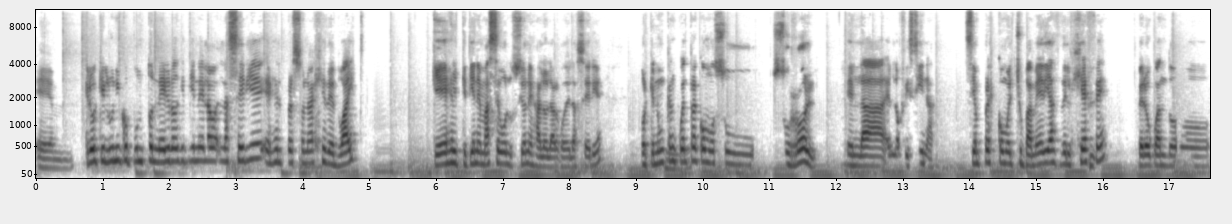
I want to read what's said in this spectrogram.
Eh, creo que el único punto negro que tiene la, serie es el personaje de Dwight, que es el que tiene más evoluciones a lo largo de la serie, porque nunca mm. encuentra como su, su rol en la, en la oficina. Siempre es como el chupamedias del jefe, pero cuando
